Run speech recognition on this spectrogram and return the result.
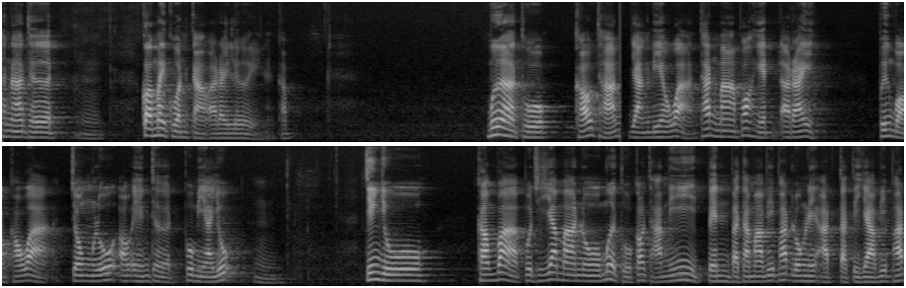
ทนาเถิด ก็ไม่ควรกล่าวอะไรเลยนะครับ เมื่อถูกเขาถามอย่างเดียวว่าท่านมาเพราะเหตุอะไร พึงบอกเขาว่า จงรู้เอาเองเถิดผู้มีอายุจริงอยู่คำว่าปุชยมาโนเมื่อถูกเขาถามนี้ เป็นปฐมาวิพัตลงในอัตตติยาวิพัต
